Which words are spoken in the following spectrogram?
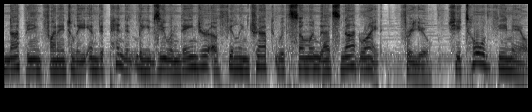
Not being financially independent leaves you in danger of feeling trapped with someone that's not right for you, she told Female.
